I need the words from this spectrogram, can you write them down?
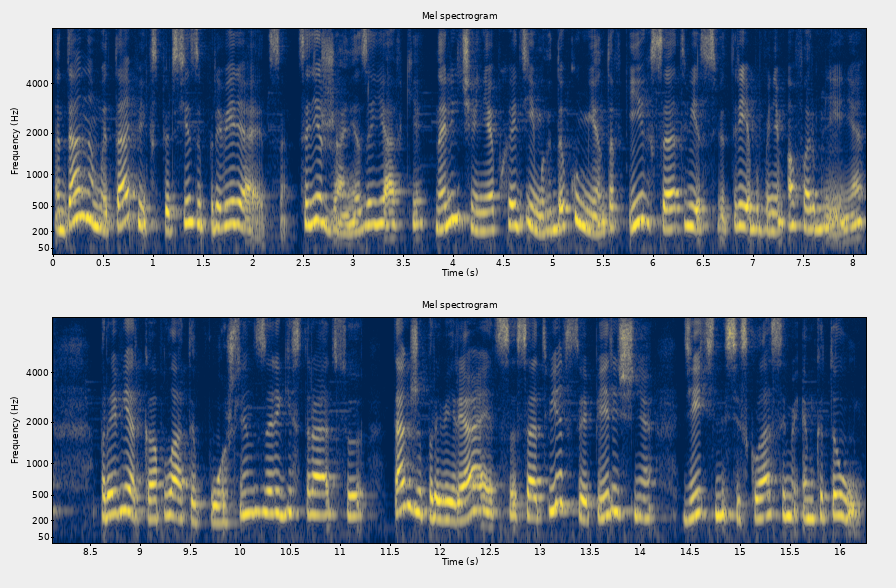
На данном этапе экспертиза проверяется содержание заявки, наличие необходимых документов и их соответствие требованиям оформления, проверка оплаты пошлин за регистрацию, также проверяется соответствие перечня деятельности с классами МКТУ.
